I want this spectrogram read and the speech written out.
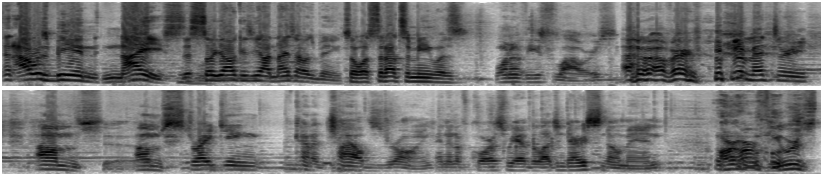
And I was being nice. This so y'all can see how nice I was being. So what stood out to me was one of these flowers. a very rudimentary, um, um, striking kind of child's drawing. And then of course we have the legendary snowman. Are our viewers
